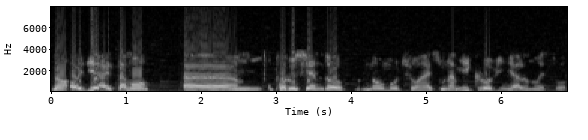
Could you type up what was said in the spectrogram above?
No, hoy día estamos uh, produciendo no mucho, ¿eh? es una micro viña lo nuestro.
